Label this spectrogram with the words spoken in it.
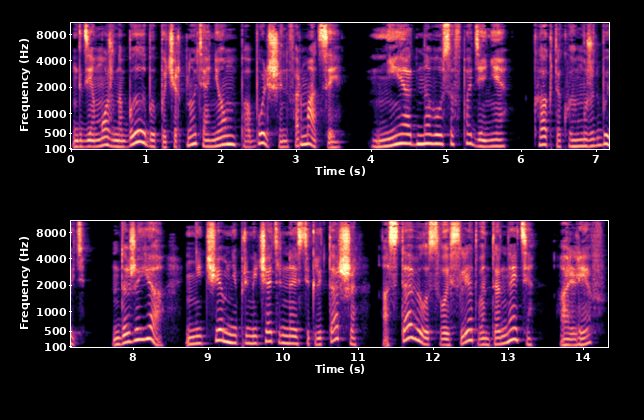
где можно было бы почерпнуть о нем побольше информации. Ни одного совпадения. Как такое может быть? Даже я, ничем не примечательная секретарша, оставила свой след в интернете, а Лев,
